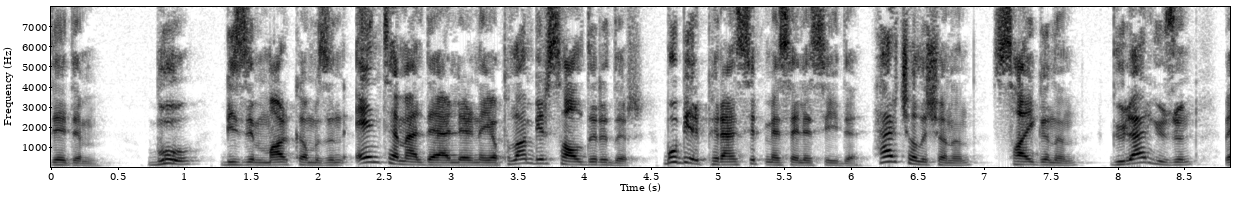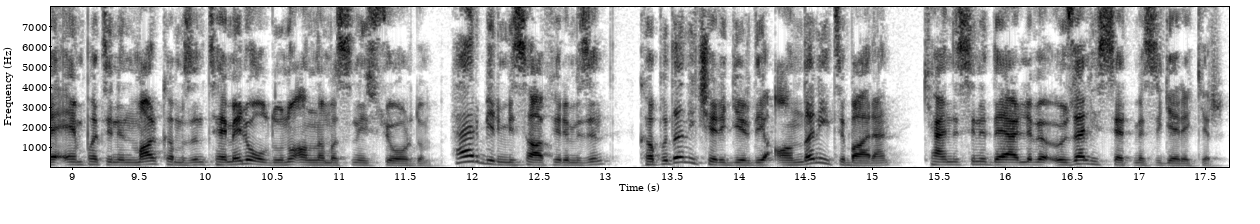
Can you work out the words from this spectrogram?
dedim. Bu bizim markamızın en temel değerlerine yapılan bir saldırıdır. Bu bir prensip meselesiydi. Her çalışanın saygının, güler yüzün ve empatinin markamızın temeli olduğunu anlamasını istiyordum. Her bir misafirimizin kapıdan içeri girdiği andan itibaren kendisini değerli ve özel hissetmesi gerekir.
